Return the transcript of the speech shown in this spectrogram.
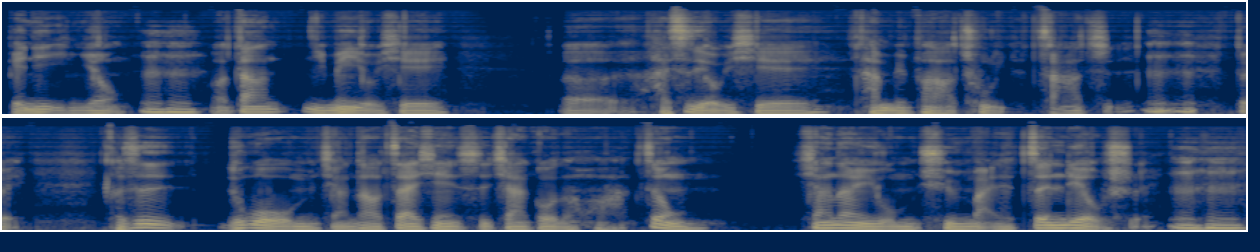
给你饮用。嗯哼，啊，当然里面有一些呃，还是有一些它没办法处理的杂质。嗯嗯，对。可是如果我们讲到在线式架构的话，这种相当于我们去买的蒸馏水。嗯哼，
